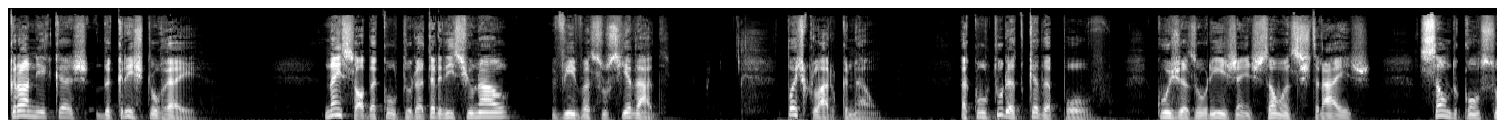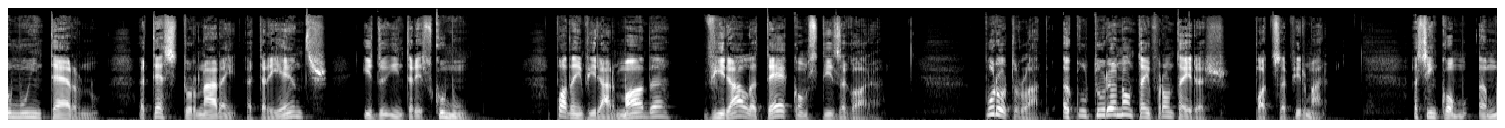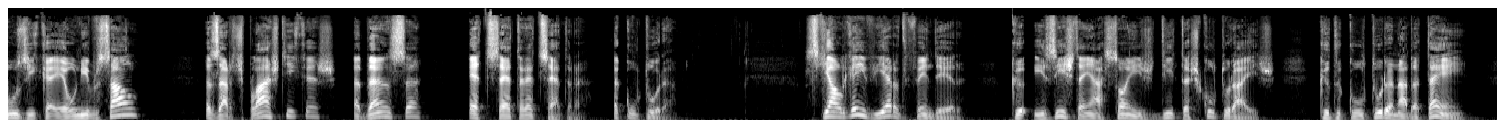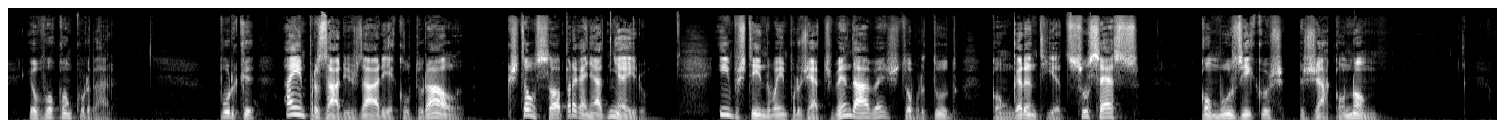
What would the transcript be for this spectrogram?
Crónicas de Cristo Rei. Nem só da cultura tradicional vive a sociedade. Pois claro que não. A cultura de cada povo, cujas origens são ancestrais, são de consumo interno, até se tornarem atraentes e de interesse comum. Podem virar moda, viral até, como se diz agora. Por outro lado, a cultura não tem fronteiras, pode-se afirmar. Assim como a música é universal, as artes plásticas, a dança, etc., etc. A cultura. Se alguém vier defender que existem ações ditas culturais que de cultura nada têm, eu vou concordar. Porque há empresários da área cultural que estão só para ganhar dinheiro, investindo em projetos vendáveis, sobretudo com garantia de sucesso, com músicos já com nome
